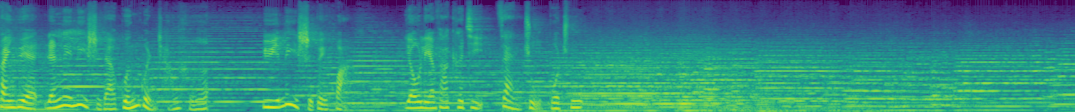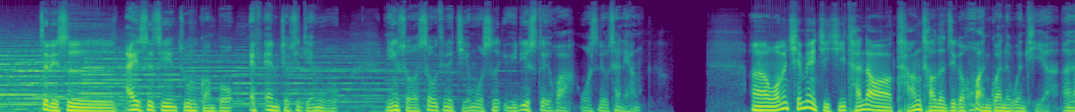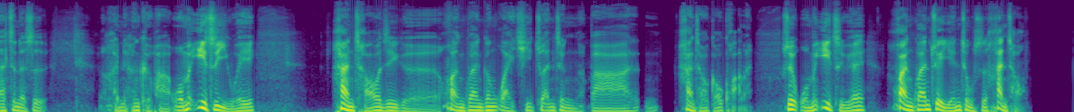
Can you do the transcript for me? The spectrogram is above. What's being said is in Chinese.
穿越人类历史的滚滚长河，与历史对话，由联发科技赞助播出。这里是 IC 之音竹湖广播 FM 九七点五，您所收听的节目是《与历史对话》，我是刘灿良。呃，我们前面几集谈到唐朝的这个宦官的问题啊，啊，那真的是很很可怕。我们一直以为汉朝这个宦官跟外戚专政把汉朝搞垮了，所以我们一直以为宦官最严重是汉朝，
